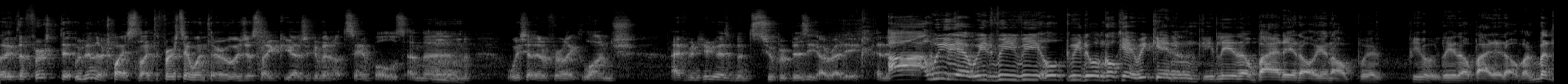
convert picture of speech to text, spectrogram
like the first day, we've been there twice. Like the first day I went there, it was just like you guys are giving out samples, and then we sat there for like lunch. I've been here. You guys have been super busy already. And Uh, we yeah, we we we we doing okay. We can getting little by little, you know, people little by little. But but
